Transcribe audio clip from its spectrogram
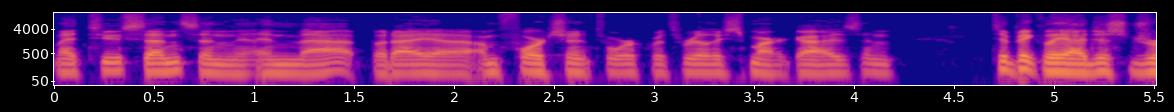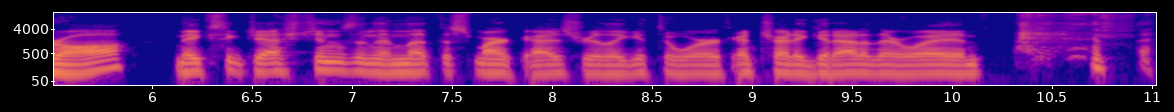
my two cents in, in that. But I, uh, I'm fortunate to work with really smart guys. And typically I just draw, make suggestions, and then let the smart guys really get to work. I try to get out of their way and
